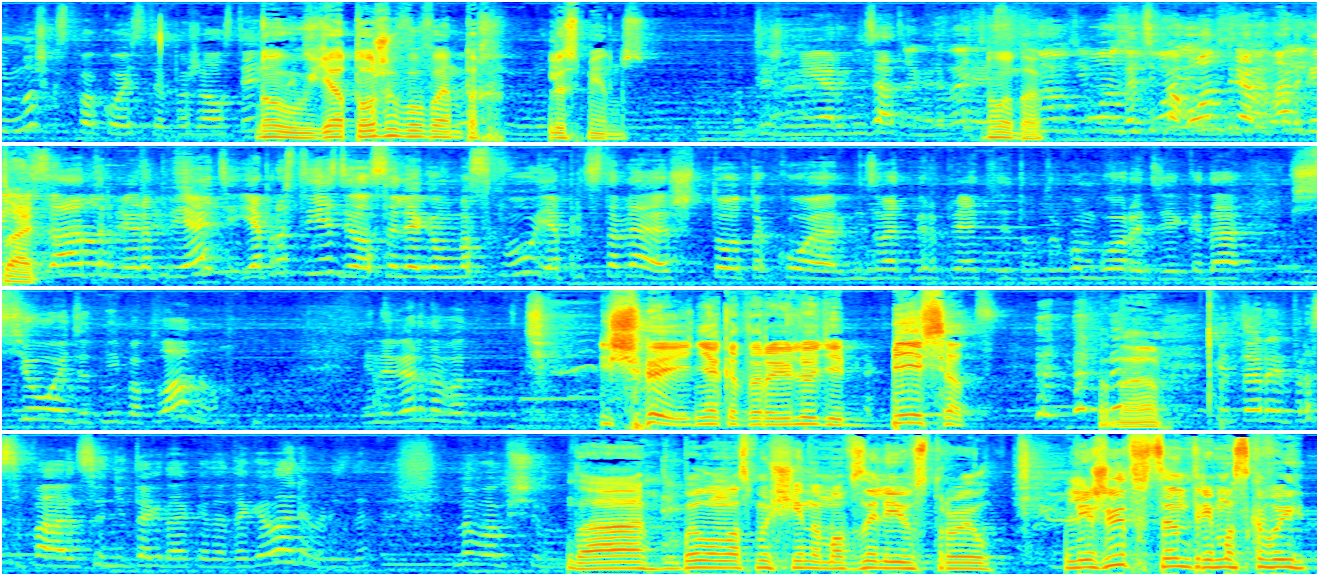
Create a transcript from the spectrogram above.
немножко спокойствия, пожалуйста. я Ну, хочу». я тоже в ивентах, плюс-минус. Ну, ты же не организатор мероприятия. Ну да. Ну, типа, он прям организатор мероприятий. Я просто ездила с Олегом в Москву, я представляю, что такое организовать мероприятие где-то в другом городе, когда все идет не по плану. И, наверное, вот Еще и некоторые люди бесят. Да. которые просыпаются не тогда, когда договаривались, да? Ну, в общем, Да, был у нас мужчина, мавзолей устроил. Лежит в центре Москвы,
